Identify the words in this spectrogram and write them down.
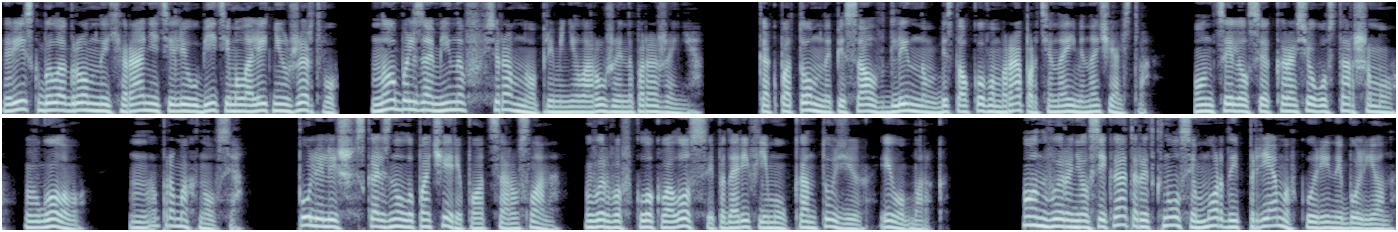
Риск был огромный ранить или убить и малолетнюю жертву, но Бальзаминов все равно применил оружие на поражение. Как потом написал в длинном бестолковом рапорте на имя начальства. Он целился Карасеву-старшему в голову, но промахнулся. Пуля лишь скользнула по черепу отца Руслана, вырвав клок волос и подарив ему контузию и обморок. Он выронил секатор и ткнулся мордой прямо в куриный бульон,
